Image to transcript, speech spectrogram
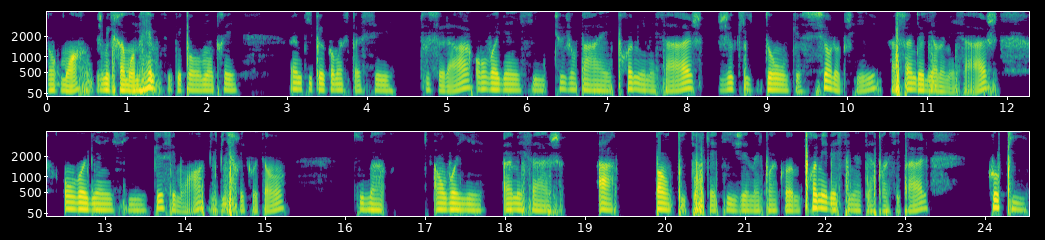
Donc moi, je m'écris à moi-même, c'était pour vous montrer un petit peu comment se passait tout cela. On voit bien ici, toujours pareil, premier message. Je clique donc sur l'objet afin de lire le message. On voit bien ici que c'est moi, Bibi Fricotin, qui m'a envoyé un message à gmail.com premier destinataire principal, copie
